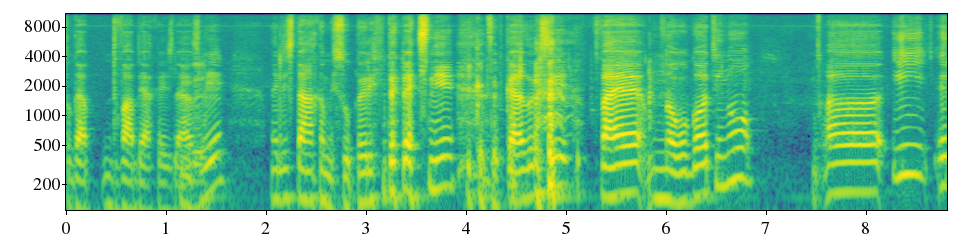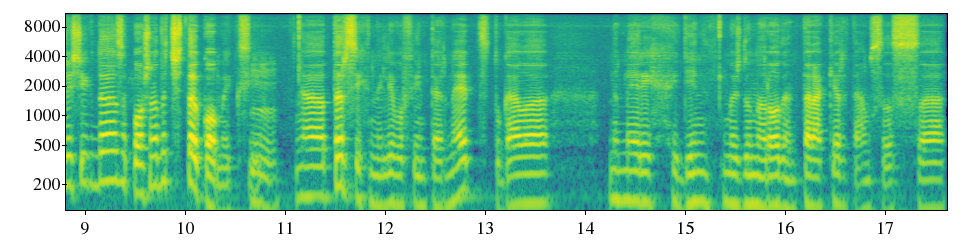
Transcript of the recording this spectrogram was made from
Тогава два бяха излязли. Нали, станаха ми супер интересни. И като се Казах си, това е много готино. А, и реших да започна да чета комикси. М. А, търсих нали, в интернет. Тогава намерих един международен тракер там с а,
